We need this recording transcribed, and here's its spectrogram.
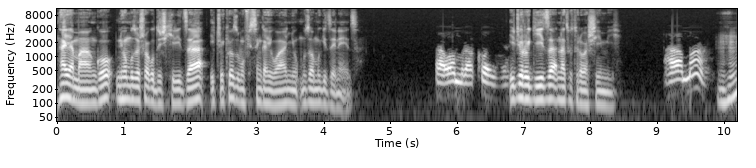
nk'aya mango niho muzoshobora kudushikiriza icyo kibazo mufise ngaho iwanyu muzo mugize neza murakoze ijoro ryiza natwe turabashimiye hama mhm.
